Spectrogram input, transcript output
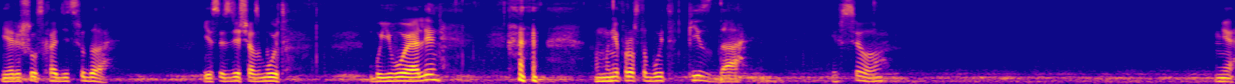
я решил сходить сюда. Если здесь сейчас будет боевой олень, мне просто будет пизда. И все. Не,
